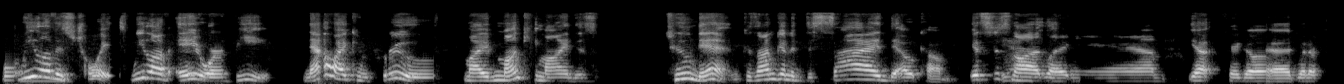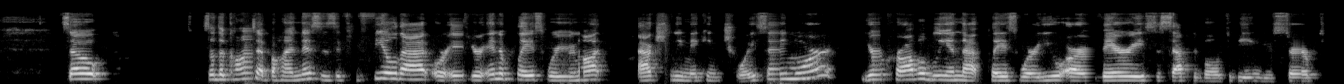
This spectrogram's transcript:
What we love is choice. We love A or B. Now I can prove my monkey mind is tuned in because I'm going to decide the outcome. It's just yes. not like, yeah, yeah, okay, go ahead, whatever. So, so the concept behind this is if you feel that, or if you're in a place where you're not actually making choice anymore, you're probably in that place where you are very susceptible to being usurped,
